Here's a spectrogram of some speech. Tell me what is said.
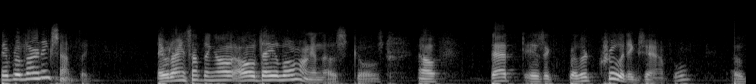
they were learning something. They were learning something all, all day long in those schools. Now, that is a rather crude example of,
